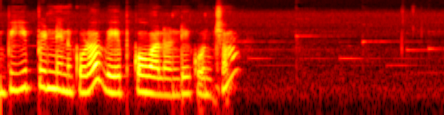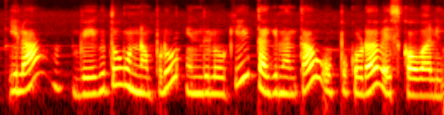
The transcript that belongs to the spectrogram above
బియ్య పిండిని కూడా వేపుకోవాలండి కొంచెం. ఇలా వేగుతూ ఉన్నప్పుడు ఇందులోకి తగినంత ఉప్పు కూడా వేసుకోవాలి.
